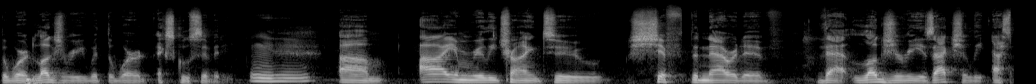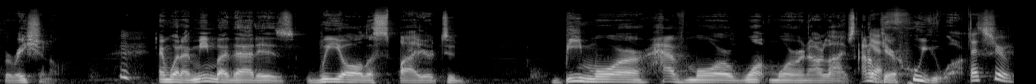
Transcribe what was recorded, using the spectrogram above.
the word luxury with the word exclusivity. Mm-hmm. Um, I am really trying to shift the narrative that luxury is actually aspirational. And what I mean by that is we all aspire to be more, have more, want more in our lives. I don't yes. care who you are. That's true.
